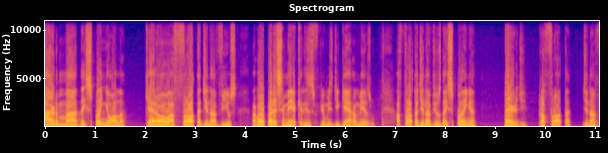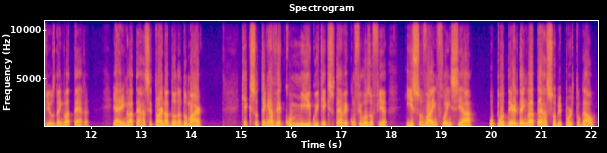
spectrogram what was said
a armada espanhola, que era a frota de navios. Agora parece meio aqueles filmes de guerra mesmo. A frota de navios da Espanha perde para a frota de navios da Inglaterra. E aí a Inglaterra se torna dona do mar. O que, que isso tem a ver comigo e o que, que isso tem a ver com filosofia? Isso vai influenciar o poder da Inglaterra sobre Portugal.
